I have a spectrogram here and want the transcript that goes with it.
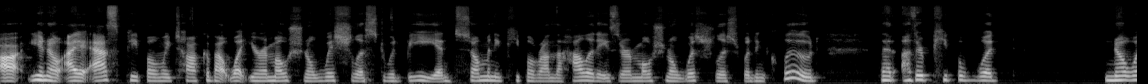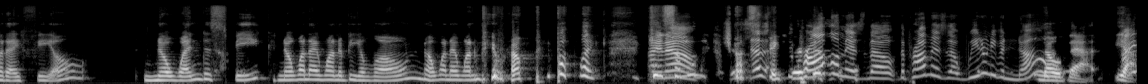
Uh, you know, I ask people and we talk about what your emotional wish list would be. And so many people around the holidays, their emotional wish list would include that other people would know what I feel, know when to speak, know when I want to be alone, know when I want to be around people. Like, I know. just Uh, The problem is though, the problem is though, we don't even know. know that. Yeah. I-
